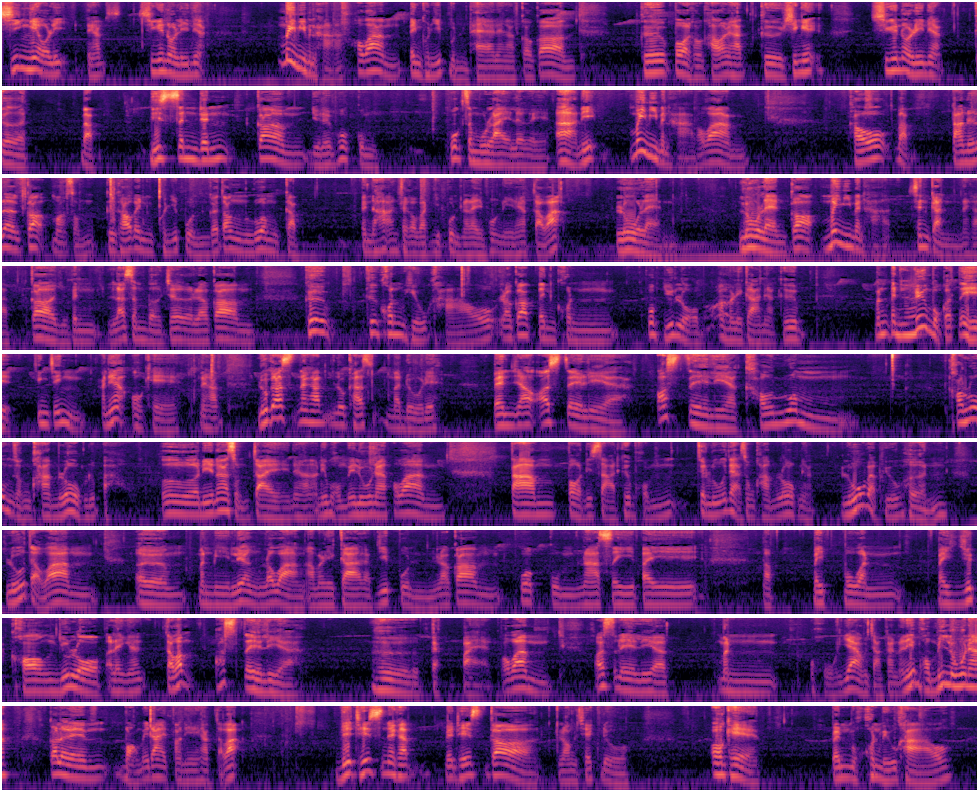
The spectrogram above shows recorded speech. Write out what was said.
ชิงเงโอรินะครับชิงเงโอริเนี่ย ไม่มีปัญหา เพราะว่าเป็นคนญี่ปุ่นแท้นะครับเขาก็คือประวัติของเขานะครับ คือชิเงชิเงโอริเนี่ยเกิดแบบ descendant ก็อยู่ในพวกกลุ่มพวกสมุไรเลย อ่านี่ไม่มีปัญหาเพราะว่าเขาแบบตามเนื้อเรื่องก็เหมาะสม คือเขาเป็นคนญี่ปุ่นก็ต้องร่วมกับเป็นทหารจักรวรรดิญี่ปุ่นอะไรพวกนี้นะครับ แต่ว่าโรแลนด์โรแลนด์ก็ไม่มีปัญหาเช่นกันนะครับ ก็อยู่เป็น Luxembourger แล้วก็ คือคือคนผิวขาวแล้วก็เป็นคนพวกยุโรปอเมริกาเนี่ยคือมันเป็นเรื่องปกติจริง ๆ อันเนี้ยโอเคนะครับลูคัสนะครับลูคัสมาดูดิเป็นชาวออสเตรเลียออสเตรเลียเขาร่วมเขาร่วมสงครามโลกหรือเปล่า เอออันนี้น่าสนใจนะครับ อันนี้ผมไม่รู้นะ เพราะว่าตามประวัติศาสตร์คือผมจะรู้แต่สงครามโลกเนี่ย รู้แบบผิวเผิน รู้แต่ว่าเออมันมีเรื่องระหว่างอเมริกากับญี่ปุ่น แล้วก็พวกกลุ่มนาซีไปแบบไปป่วนไปยึดครองยุโรปอะไรเงี้ยแต่ว่าออสเตรเลียเออแปลกๆเพราะว่าออสเตรเลียมันโอ้โหแยกออกจากกัน อันนี้ผมไม่รู้นะ ก็เลยบอกไม่ได้ตอนนี้ครับ แต่ว่าบิทิสนะครับบิทิสก็ลองเช็คดู โอเค เป็นคนผิวขาว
